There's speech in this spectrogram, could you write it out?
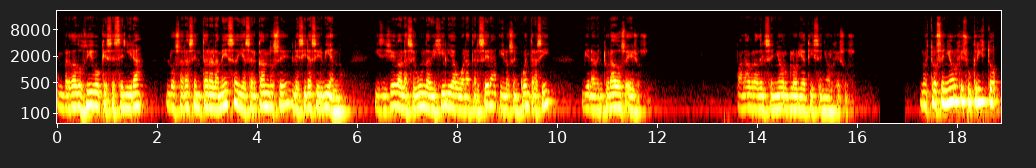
En verdad os digo que se ceñirá, los hará sentar a la mesa y acercándose les irá sirviendo. Y si llega a la segunda vigilia o a la tercera y los encuentra así, bienaventurados ellos. Palabra del Señor, gloria a ti, Señor Jesús. Nuestro Señor Jesucristo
